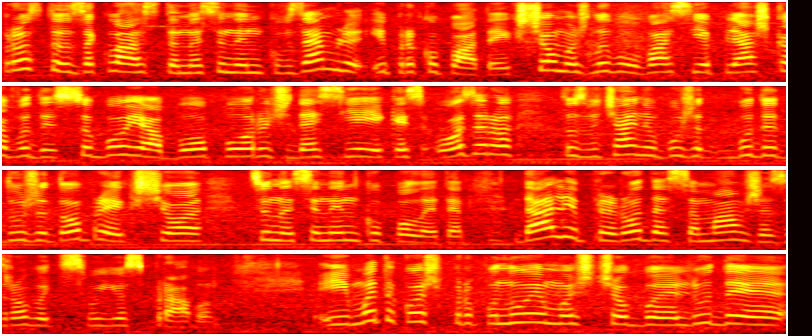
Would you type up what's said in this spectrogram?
Просто закласти насінинку в землю і прикопати. Якщо можливо у вас є пляшка води з собою або поруч десь є якесь озеро, то звичайно буде- дуже добре, якщо цю насінинку полити. Далі природа сама вже зробить свою справу. І ми також пропонуємо, щоб люди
